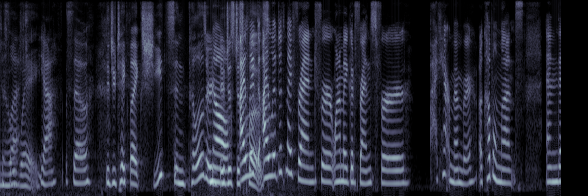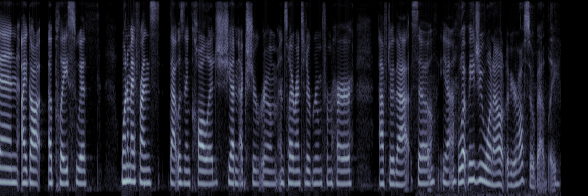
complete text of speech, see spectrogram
just no left. way. Yeah. So Did you take like sheets and pillows or no, just just I clothes? lived I lived with my friend for one of my good friends for I can't remember, a couple months. And then I got a place with one of my friends that was in college. She had an extra room, and so I rented a room from her after that. So, yeah. What made you want out of your house so badly?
